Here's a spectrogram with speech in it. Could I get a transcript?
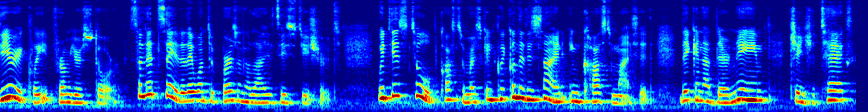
directly from your store. So let's say that they want to personalize these t-shirts. With this tool, customers can click on the design and customize it. They can add their name, change the text,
